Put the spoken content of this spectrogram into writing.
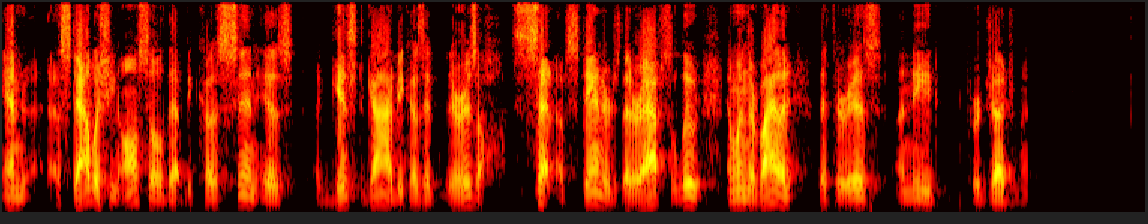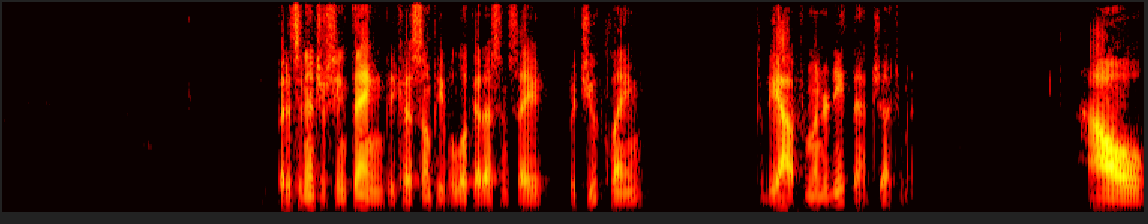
and establishing also that because sin is against God, because it, there is a set of standards that are absolute, and when they're violated, that there is a need for judgment. But it's an interesting thing because some people look at us and say, But you claim to be out from underneath that judgment. How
